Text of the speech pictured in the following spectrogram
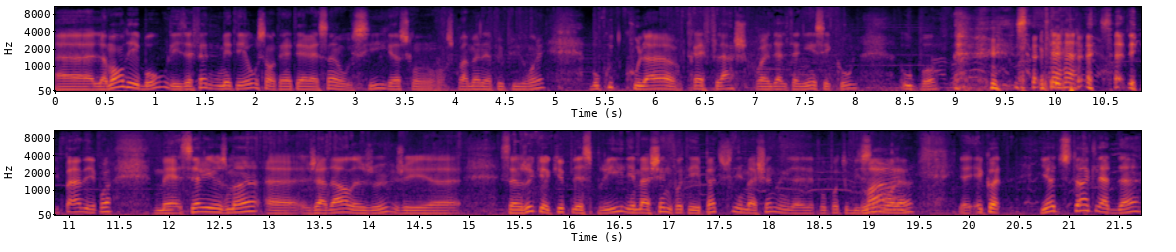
Euh, le monde est beau, les effets de météo sont intéressants aussi, lorsqu'on on se promène un peu plus loin. Beaucoup de couleurs très flash. Pour un daltonien, c'est cool. Ou pas. ça, dépend, ça dépend des fois. Mais sérieusement, euh, j'adore le jeu. J'ai, euh, c'est un jeu qui occupe l'esprit. Les machines, il faut tes pètes aussi, les machines. Il ne faut pas t'oublier ça, voilà. Écoute, il y a du stock là-dedans.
